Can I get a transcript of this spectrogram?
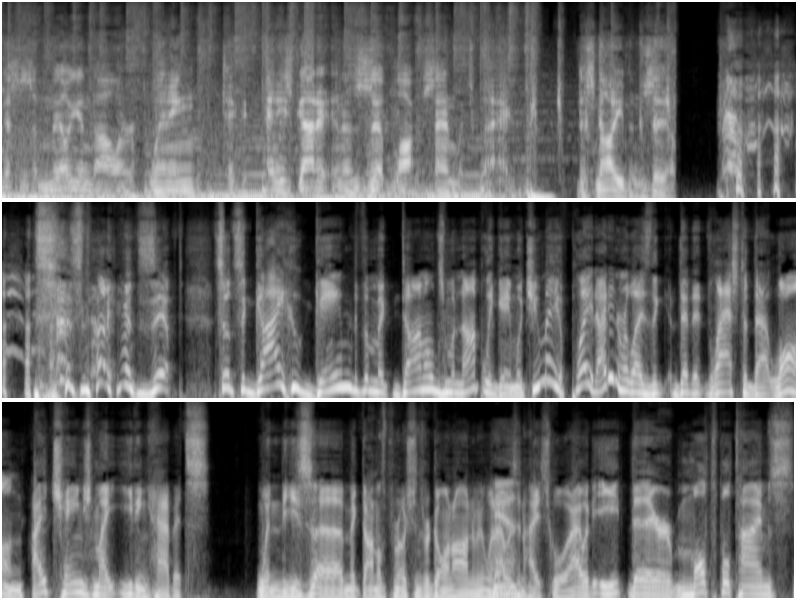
This is a million dollar winning ticket, and he's got it in a Ziploc sandwich bag that's not even zipped. it's not even zipped. So it's a guy who gamed the McDonald's Monopoly game, which you may have played. I didn't realize that, that it lasted that long. I changed my eating habits when these uh, McDonald's promotions were going on when I was in high school. I would eat there multiple times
